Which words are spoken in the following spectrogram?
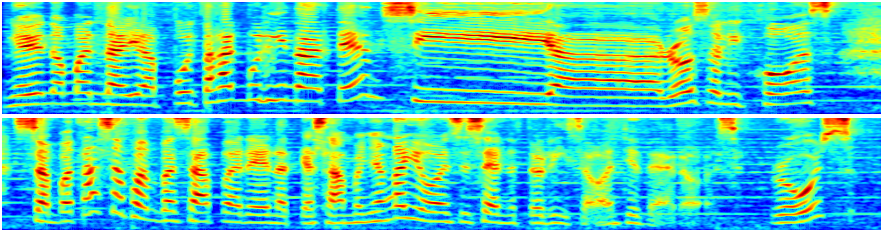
Ngayon naman na puntahan muli natin si ah, Rosalie Cos sa Batasang Pambansa pa rin at kasama niya ngayon si Senator Risa Ontiveros. Rose?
